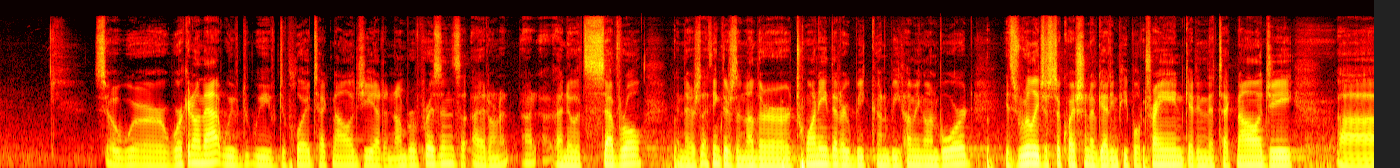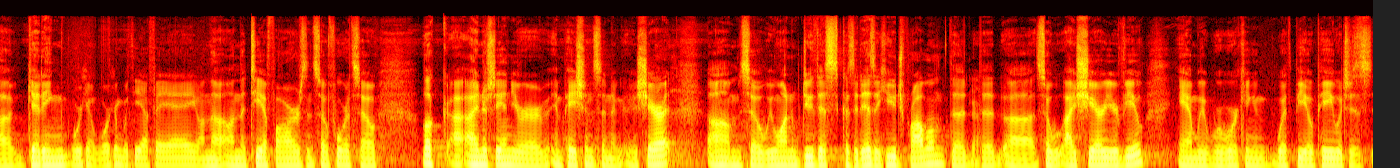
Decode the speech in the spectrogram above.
So we're working on that. We've, we've deployed technology at a number of prisons. I don't, I, I know it's several, and there's, I think there's another 20 that are be, going to be coming on board. It's really just a question of getting people trained, getting the technology, uh, getting, working, working with the FAA on the, on the TFRs and so forth. So, look, I, understand your impatience and uh, share it. Um, so we want to do this because it is a huge problem. The, the, uh, so I share your view, and we, we're working with BOP, which is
